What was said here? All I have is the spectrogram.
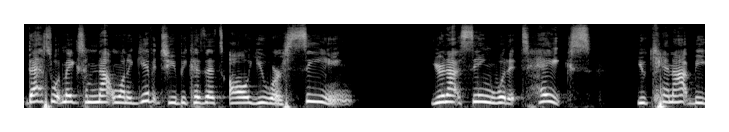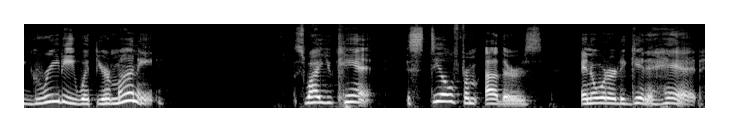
that's what makes him not want to give it to you because that's all you are seeing. You're not seeing what it takes. You cannot be greedy with your money. That's why you can't steal from others in order to get ahead.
